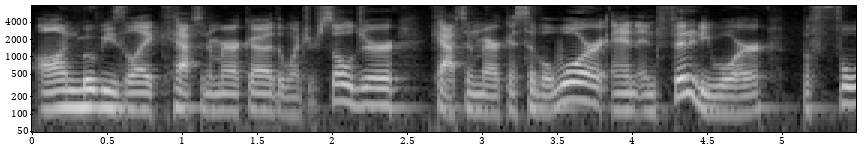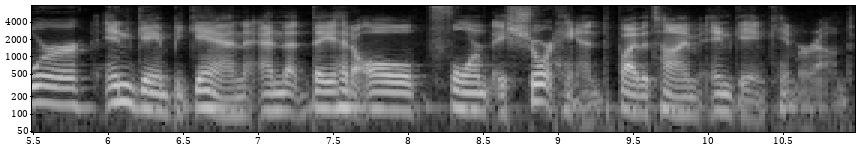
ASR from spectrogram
on movies like Captain America The Winter Soldier, Captain America Civil War, and Infinity War before Endgame began, and that they had all formed a shorthand by the time Endgame came around.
